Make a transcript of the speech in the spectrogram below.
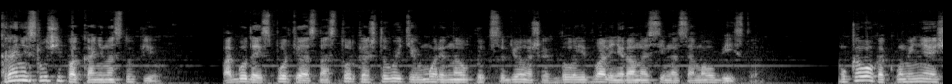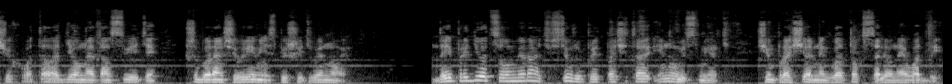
Крайний случай пока не наступил. Погода испортилась настолько, что выйти в море на утлых суденышках было едва ли не равносильно самоубийству. У кого, как у меня, еще хватало дел на этом свете, чтобы раньше времени спешить в иное. Да и придется умирать, все же предпочитаю иную смерть, чем прощальный глоток соленой воды.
